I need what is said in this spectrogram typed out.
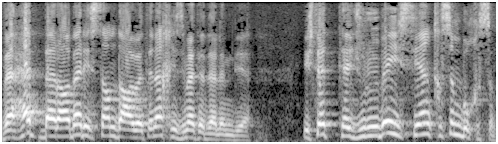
Ve hep beraber İslam davetine hizmet edelim diye. İşte tecrübe isteyen kısım bu kısım.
